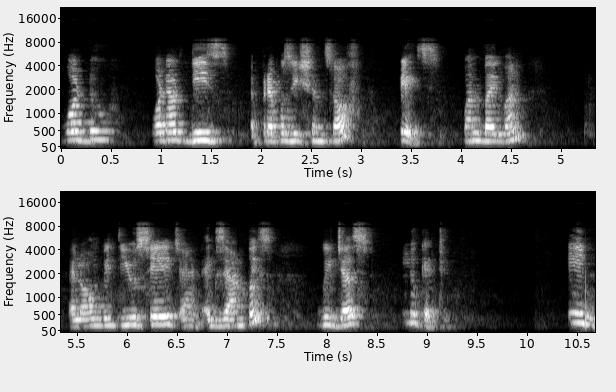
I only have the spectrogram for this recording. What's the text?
what do what are these prepositions of place? One by one along with usage and examples we just look at it. In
